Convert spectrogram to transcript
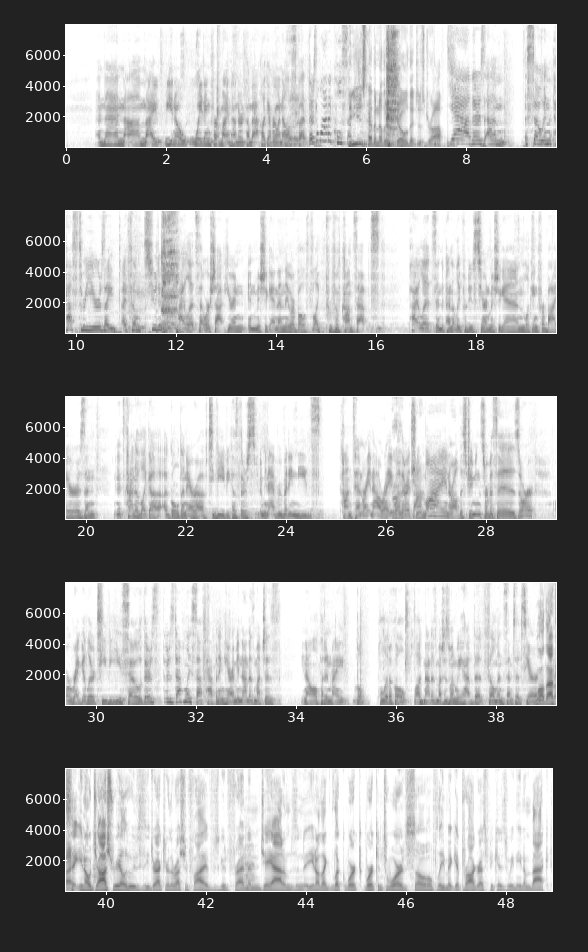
And then um, I, you know, waiting for Mindhunter to come back like everyone else. Right. But there's a lot of cool stuff. Didn't you just have another show that just dropped? Yeah, there's um so in the past three years I, I filmed two different pilots that were shot here in, in Michigan and they were both like proof of concepts pilots independently produced here in Michigan looking for buyers and I mean it's kind of like a, a golden era of TV because there's I mean everybody needs content right now, right? Whether it's sure. online or all the streaming services or or regular TV. So there's there's definitely stuff happening here. I mean not as much as you know, I'll put in my little political plug, not as much as when we had the film incentives here. Well, that's Right. it. You know, Josh Riehl, who's the director of the Russian Five, is a good friend, and Jay Adams, and you know, like look, work, working towards. So hopefully, you may get progress because we need them back.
